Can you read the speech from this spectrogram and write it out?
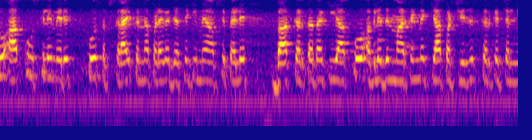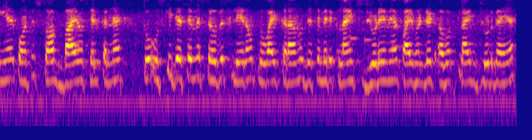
तो आपको उसके लिए मेरे को सब्सक्राइब करना पड़ेगा। जैसे कि मैं आपसे पहले बात करता था कि आपको अगले दिन मार्केट में क्या परचेजेस करके चलनी है, कौन से स्टॉक बाय और सेल करना है तो उसकी जैसे मैं सर्विस ले रहा हूँ प्रोवाइड करा रहा हूँ। जैसे मेरे क्लाइंट्स जुड़े हुए हैं फाइव हंड्रेड अवर क्लाइंट जुड़ गए हैं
